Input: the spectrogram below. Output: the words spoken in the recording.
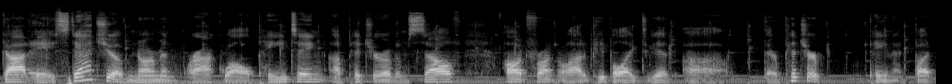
got a statue of Norman Rockwell painting a picture of himself out front. A lot of people like to get uh, their picture painted, but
